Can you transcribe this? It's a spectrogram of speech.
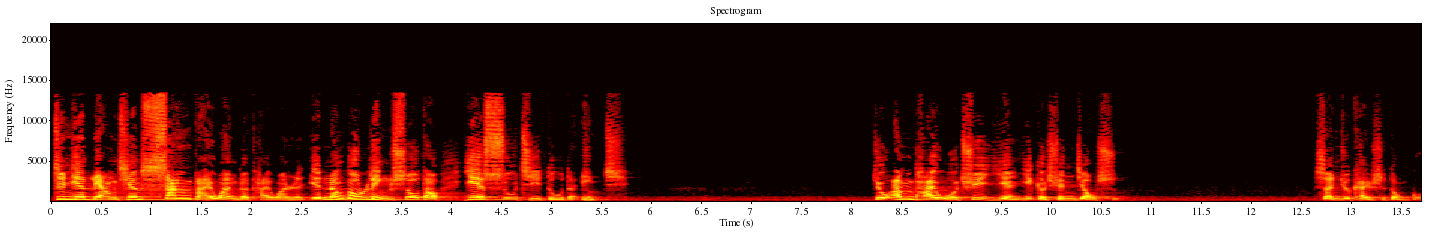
今天两千三百万个台湾人也能够领受到耶稣基督的印记，就安排我去演一个宣教士，神就开始动工，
